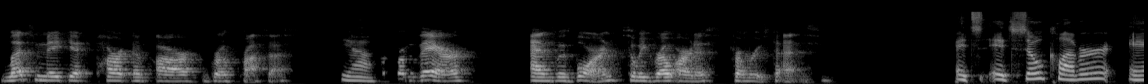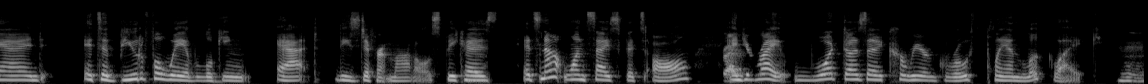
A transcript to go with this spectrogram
Let's make it part of our growth process. Yeah. From there, Endz was born. So we grow artists from roots to ends it's it's so clever and it's a beautiful way of looking at these different models because yeah. it's not one size fits all right. and you're right what does a career growth plan look like mm-hmm.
